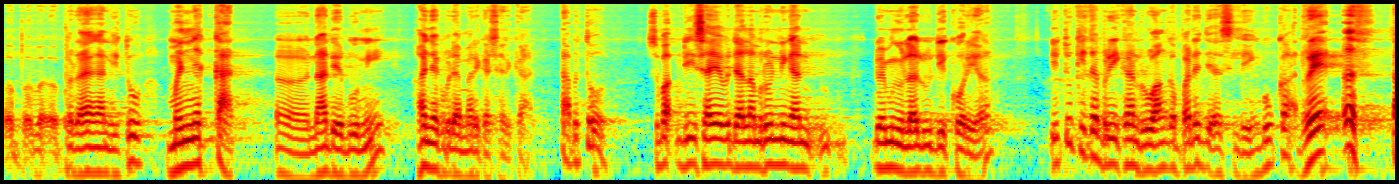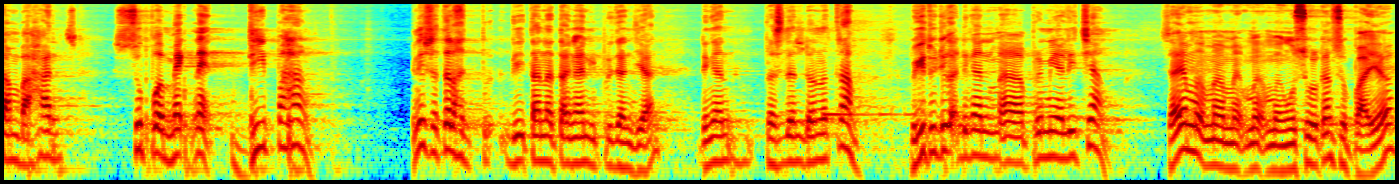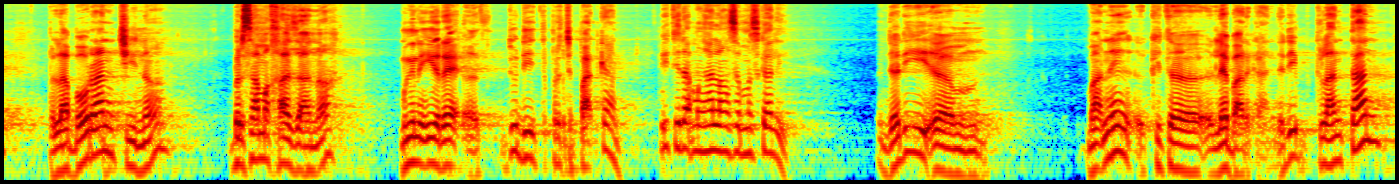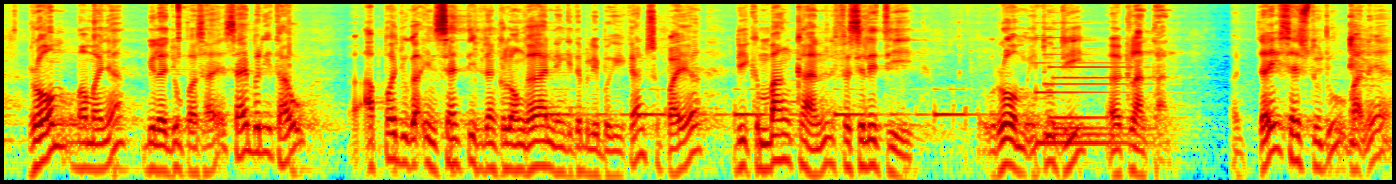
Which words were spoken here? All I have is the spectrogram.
perdagangan itu menyekat uh, nadir bumi hanya kepada Amerika Syarikat. Tak betul. Sebab di saya dalam rundingan dua minggu lalu di Korea, itu kita berikan ruang kepada JS Link buka rare earth tambahan super magnet di Pahang. Ini setelah ditandatangani perjanjian dengan Presiden Donald Trump. Begitu juga dengan uh, Premier Li Qiang. Saya mengusulkan supaya pelaburan China bersama khazanah mengenai rare earth itu dipercepatkan. Ini tidak menghalang sama sekali. Jadi um, maknanya kita lebarkan. Jadi Kelantan, Rom, mamanya bila jumpa saya, saya beritahu apa juga insentif dan kelonggaran yang kita boleh berikan supaya dikembangkan fasiliti Rom itu di uh, Kelantan. Jadi saya setuju maknanya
